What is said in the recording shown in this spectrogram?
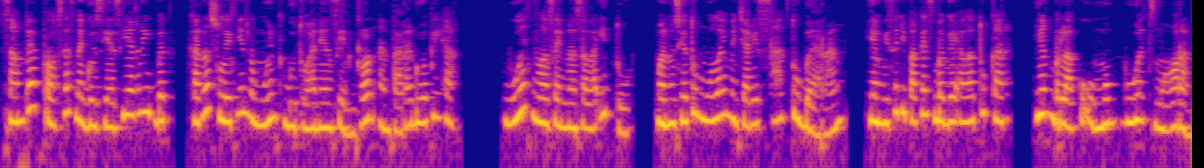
sampai proses negosiasi yang ribet karena sulitnya nemuin kebutuhan yang sinkron antara dua pihak. Buat nyelesain masalah itu, manusia tuh mulai mencari satu barang yang bisa dipakai sebagai alat tukar yang berlaku umum buat semua orang.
